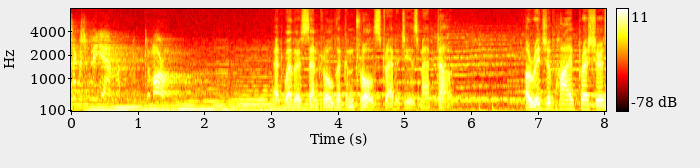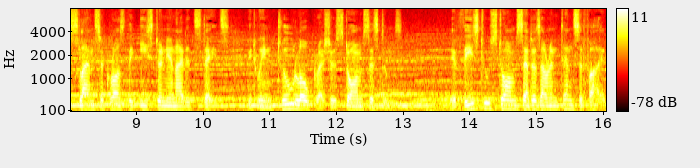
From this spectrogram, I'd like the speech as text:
6 p.m. tomorrow. At Weather Central, the control strategy is mapped out. A ridge of high pressure slants across the eastern United States between two low pressure storm systems. If these two storm centers are intensified,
